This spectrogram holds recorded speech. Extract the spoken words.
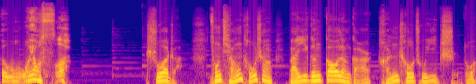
我要死！”说着，从墙头上把一根高粱杆横抽出一尺多。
